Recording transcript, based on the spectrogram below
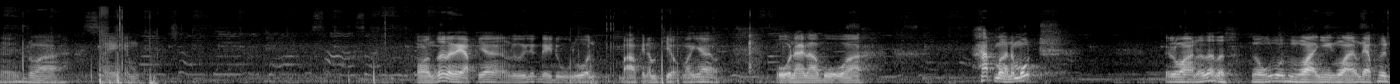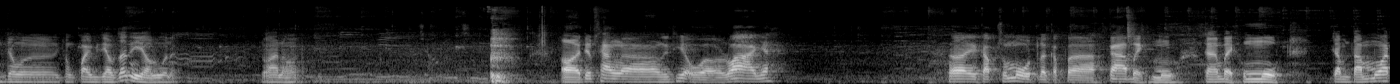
Đấy, loa này em còn rất là đẹp nhá lưới nước đầy đủ luôn 3,5 triệu bác nhá bộ này là bộ à, HM51 cái loa nó rất là giống ngoài nhìn ngoài nó đẹp hơn trong à, trong quay video rất nhiều luôn ạ. Loa nó. Ở tiếp sang uh, giới thiệu uh, loa nhé. Đây, cặp số 1 là cặp uh, K71 K701 180W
